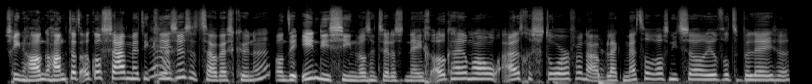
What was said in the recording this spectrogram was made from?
misschien hang, hangt dat ook wel samen met die crisis. Het zou best kunnen. Want de indie scene was in 2009 ook helemaal uitgestorven. Nou, black metal was niet zo heel veel te beleven.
